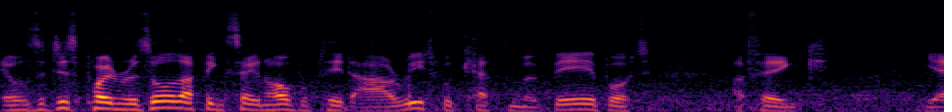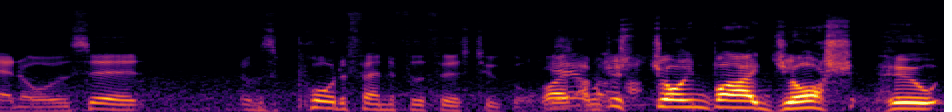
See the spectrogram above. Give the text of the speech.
it was a disappointing result. I think second half we played our reach, we kept them at bay. But I think yeah, no, it was a it was a poor defender for the first two goals. Right, I'm just joined by Josh, who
